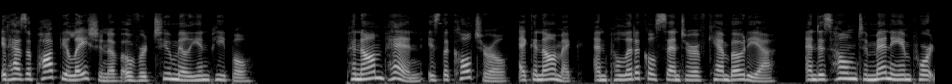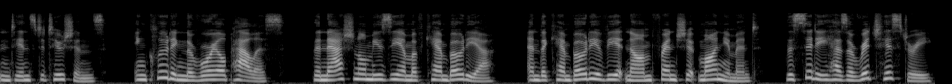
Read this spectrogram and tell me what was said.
it has a population of over 2 million people. Phnom Penh is the cultural, economic, and political center of Cambodia and is home to many important institutions, including the Royal Palace, the National Museum of Cambodia, and the Cambodia Vietnam Friendship Monument. The city has a rich history,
